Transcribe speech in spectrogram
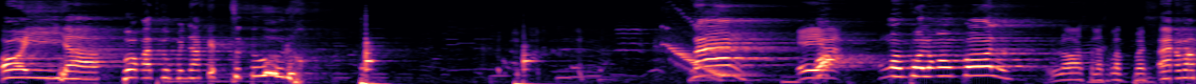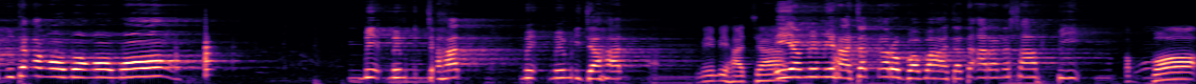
Oh iya, bokatku penyakit seturuk. Nang, Iya. kok ngompol-ngompol. Los telah selebes. Eh, maksudnya kan ngomong-ngomong. Mi, mimi jahat, mi, mimi jahat. Mimi hajat. Iya mimi hajat karo bapak hajat arane sapi. Kebo.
